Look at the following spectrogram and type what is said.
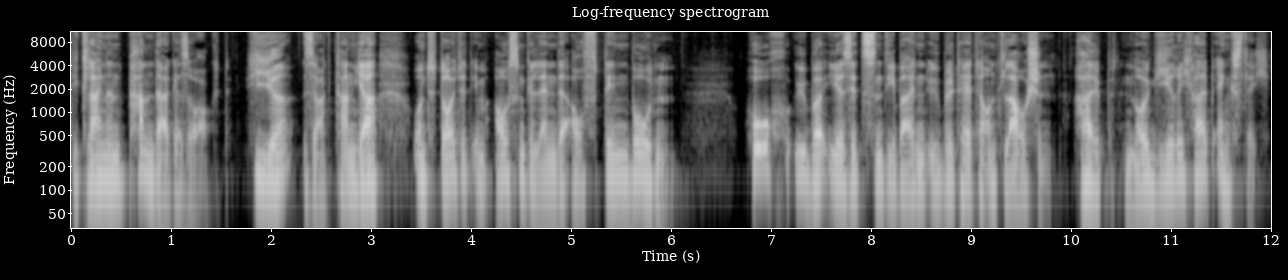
die kleinen Panda gesorgt. Hier, sagt Tanja und deutet im Außengelände auf den Boden. Hoch über ihr sitzen die beiden Übeltäter und lauschen, halb neugierig, halb ängstlich.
